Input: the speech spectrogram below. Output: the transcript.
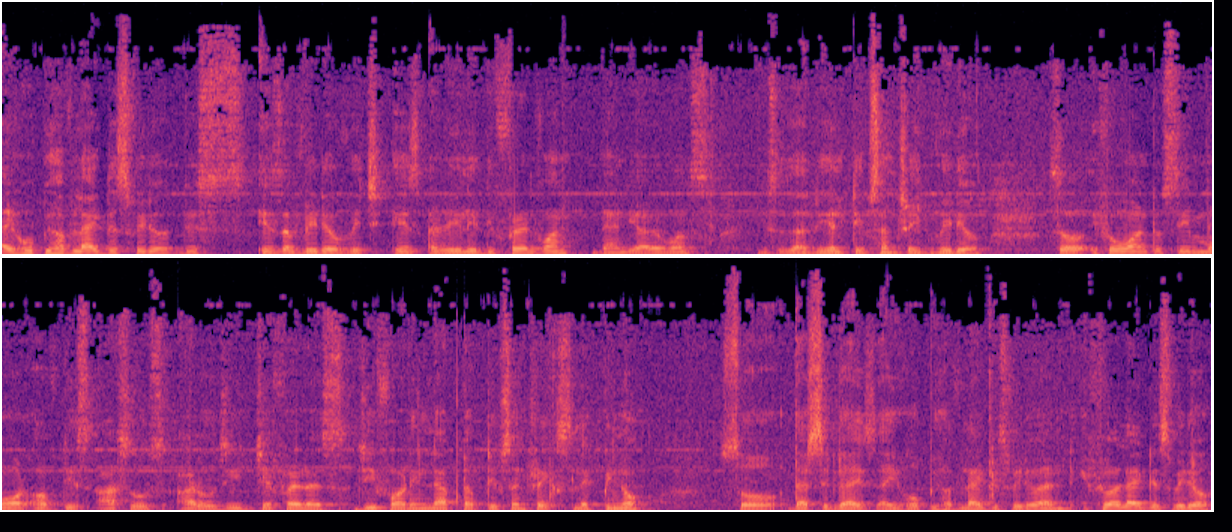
I hope you have liked this video. This is a video which is a really different one than the other ones. This is a real tips and trick video so if you want to see more of this asus rog zephyrus g14 laptop tips and tricks let me know. So that's it guys. I hope you have liked this video. And if you have liked this video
